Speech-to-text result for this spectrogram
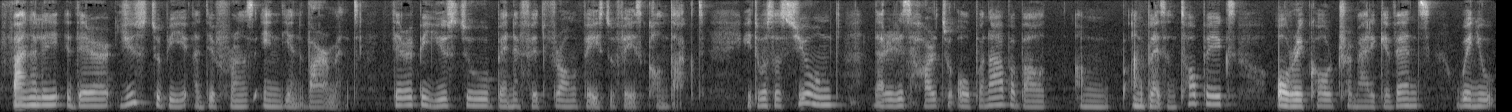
Finally, there used to be a difference in the environment. Therapy used to benefit from face to face contact. It was assumed that it is hard to open up about um, unpleasant topics or recall traumatic events when you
